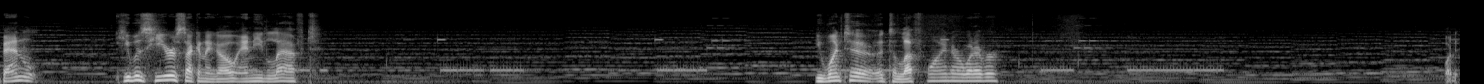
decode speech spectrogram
Ben, he was here a second ago and he left. He went to to Leftwyne or whatever. What?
